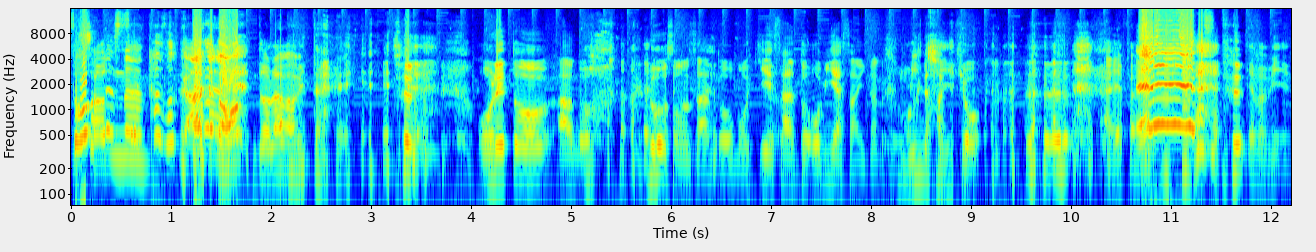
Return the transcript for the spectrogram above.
そんな家族あるの？ドラマみたい。俺とあのローソンさんとモキエさんとおみやさんいたのよ。みんな発狂。あやっぱ、やっぱみ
